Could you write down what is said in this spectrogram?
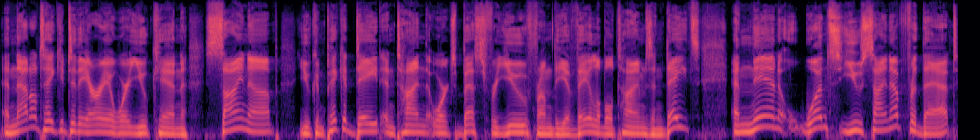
and that'll take you to the area where you can sign up. You can pick a date and time that works best for you from the available times and dates. And then once you sign up for that,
